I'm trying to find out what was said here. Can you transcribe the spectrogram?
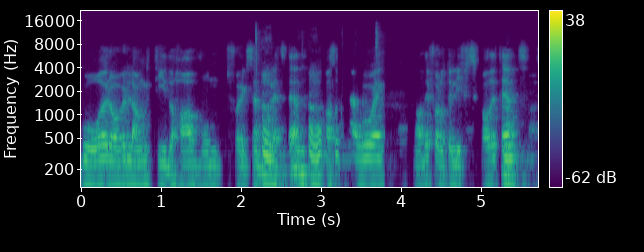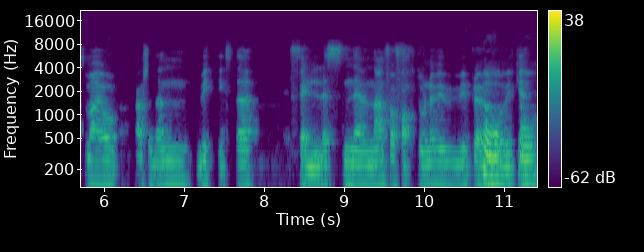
går over lang tid og har vondt f.eks. Et sted. Altså, det er jo en kostnad i forhold til livskvalitet, som er jo kanskje den viktigste fellesnevneren for faktorene vi, vi prøver å Ja, påvirke. ja.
